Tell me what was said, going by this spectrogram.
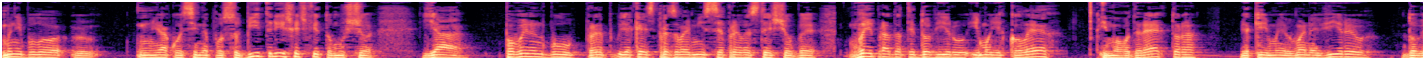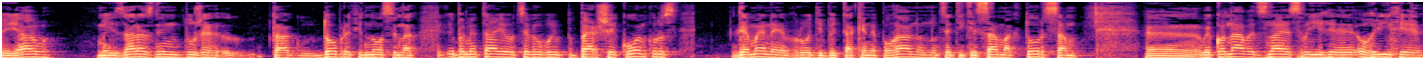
мені було е, якось і не по собі трішечки, тому що я повинен був якесь призове місце привести, щоб виправдати довіру і моїх колег, і мого директора, який в мене вірив, довіряв. Ми зараз з ним дуже е, так добре в відносинах. Пам'ятаю, це був перший конкурс. Для мене вроді би так і непогано. Ну це тільки сам актор, сам е, виконавець знає свої е, огріхи,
